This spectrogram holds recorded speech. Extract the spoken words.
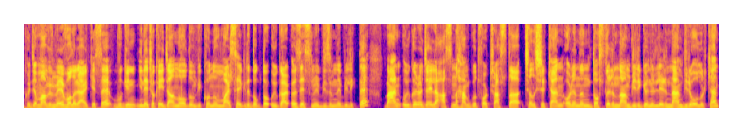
Kocaman bir merhabalar herkese. Bugün yine çok heyecanlı olduğum bir konuğum var. Sevgili Doktor Uygar Özesmi bizimle birlikte. Ben Uygar Hoca ile aslında hem Good for Trust'ta çalışırken oranın dostlarından biri, gönüllerinden biri olurken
